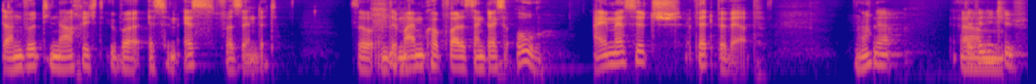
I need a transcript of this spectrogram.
dann wird die Nachricht über SMS versendet. So, und in meinem Kopf war das dann gleich so, oh, iMessage-Wettbewerb. Ne? Ja, definitiv. Ähm,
